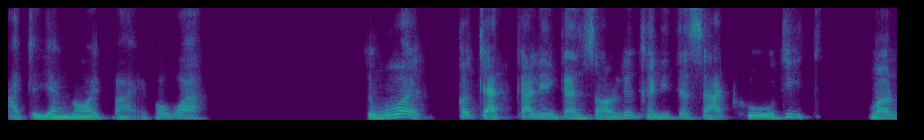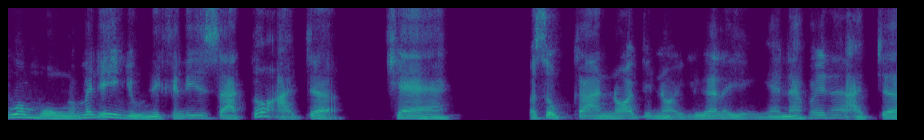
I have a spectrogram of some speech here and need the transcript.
อาจจะยังน้อยไป เพราะว่า สมมติว่าเขาจัดการเรียนการสอนเรื่องคณิตศาสตร์ครูที่มาร่วมวงไม่ได้อยู่ในคณิตศาสตร์ก็อาจจะแชร์ ประสบการณ์น้อยไปหน่อยหรืออะไรอย่างเงี้ยนะเพราะฉะนั้นอาจจะ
